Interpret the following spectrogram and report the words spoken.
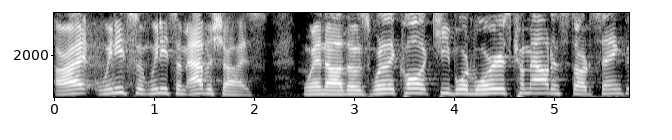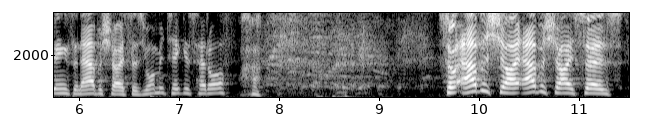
All right. We need some, we need some Abishais. When uh, those, what do they call it, keyboard warriors come out and start saying things, and Abishai says, You want me to take his head off? so, Abishai, Abishai says,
